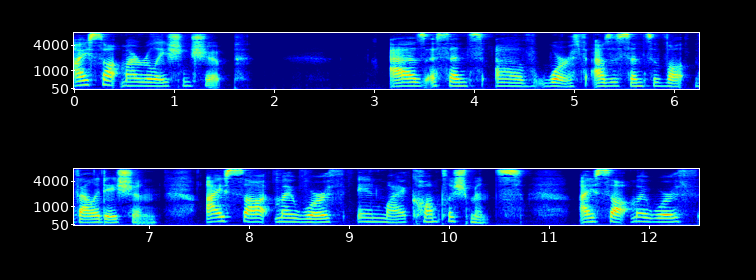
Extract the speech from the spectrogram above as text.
I sought my relationship as a sense of worth, as a sense of validation. I sought my worth in my accomplishments. I sought my worth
